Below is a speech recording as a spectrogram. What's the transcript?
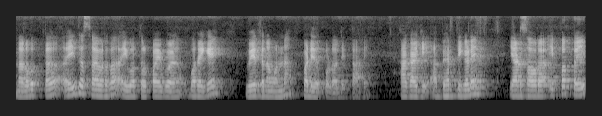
ನಲವತ್ತ ಐದು ಸಾವಿರದ ಐವತ್ತು ರೂಪಾಯಿ ವರೆಗೆ ವೇತನವನ್ನು ಪಡೆದುಕೊಳ್ಳಲಿದ್ದಾರೆ. ಹಾಗಾಗಿ ಅಭ್ಯರ್ಥಿಗಳೇ, ಎರಡು ಸಾವಿರ ಇಪ್ಪತ್ತೈದು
